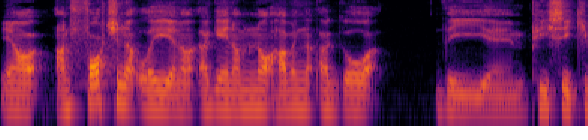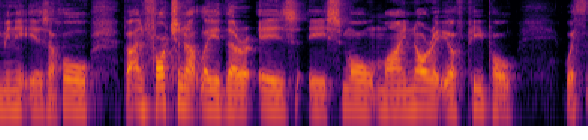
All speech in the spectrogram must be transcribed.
you know, unfortunately, and again, I'm not having a go at the um, PC community as a whole, but unfortunately, there is a small minority of people with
